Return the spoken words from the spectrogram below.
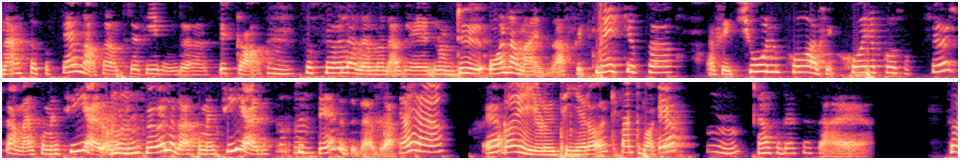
Når jeg står på scenen foran 300-400 stykker, Mm. så føler jeg det når, jeg blir, når du ordna meg så Jeg fikk makeup på, jeg fikk kjolen på, jeg fikk håret på, så følte jeg meg som en tier. Og når du føler deg som en tier, så presterer du bedre. Ja, ja, ja. Ja. Da gir du tier òg, ikke sant? Tilbake. Ja. Mm. Ja, så det synes jeg er Så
